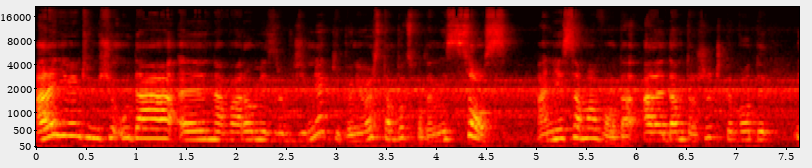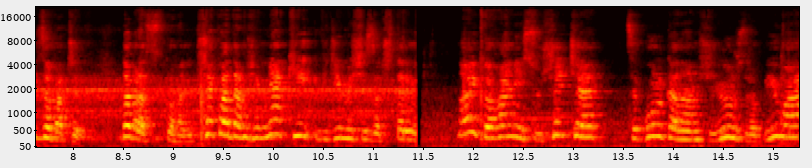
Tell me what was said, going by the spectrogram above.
ale nie wiem czy mi się uda e, na waromie zrobić ziemniaki, ponieważ tam pod spodem jest sos, a nie sama woda, ale dam troszeczkę wody i zobaczymy. Dobra, kochani, przekładam ziemniaki widzimy się za 4 minuty. No i kochani, słyszycie, cebulka nam się już zrobiła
